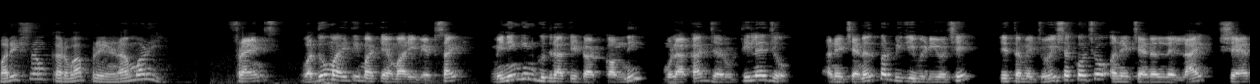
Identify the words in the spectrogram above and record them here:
પરિશ્રમ કરવા પ્રેરણા મળી. ફ્રેન્ડ્સ વધુ માહિતી માટે અમારી website meaning in Gujarati dot કોમની મુલાકાત જરૂરથી લેજો અને ચેનલ પર બીજી વીડિયો છે જે તમે જોઈ શકો છો અને ચેનલને લાઇક, શેર,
